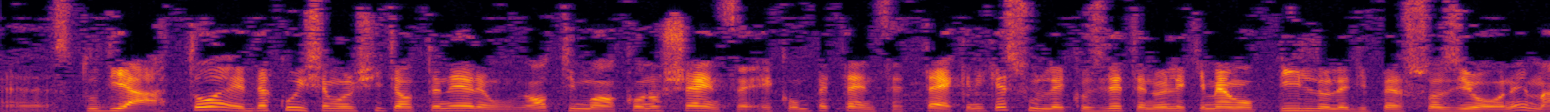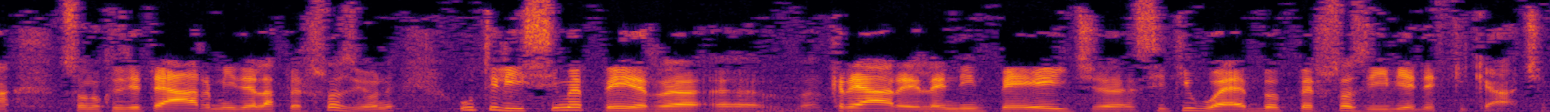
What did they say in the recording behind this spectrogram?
eh, studiato e da cui siamo riusciti a ottenere un'ottima conoscenze e competenze tecniche sulle cosiddette, noi le chiamiamo pillole di persuasione, ma sono cosiddette armi della persuasione, utilissime per eh, creare landing page, siti web persuasivi ed efficaci.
